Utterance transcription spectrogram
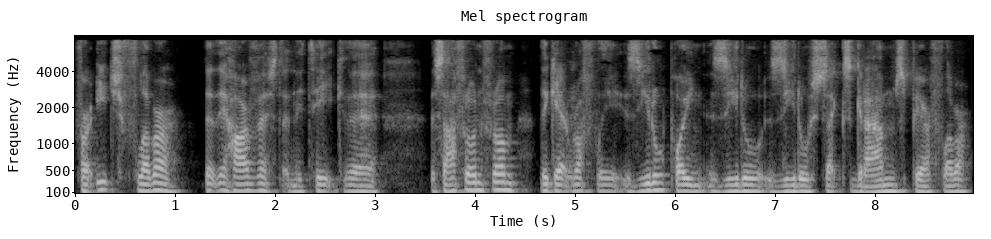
for each flower that they harvest and they take the the saffron from, they get Mhm. roughly 0.006 grams per flower.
